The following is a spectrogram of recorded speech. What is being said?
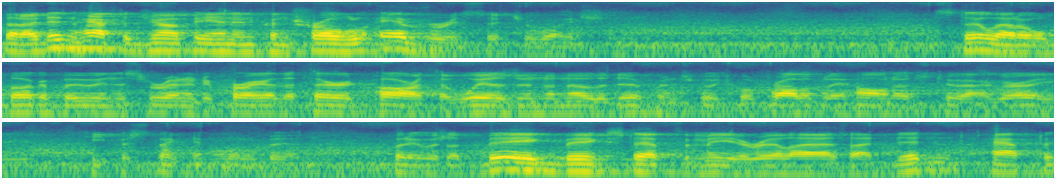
that I didn't have to jump in and control every situation. Still, that old bugaboo in the Serenity Prayer, the third part, the wisdom to know the difference, which will probably haunt us to our grave, keep us thinking a little bit. But it was a big, big step for me to realize I didn't have to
